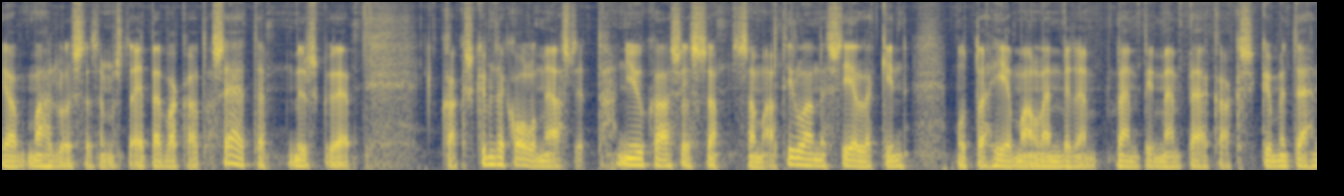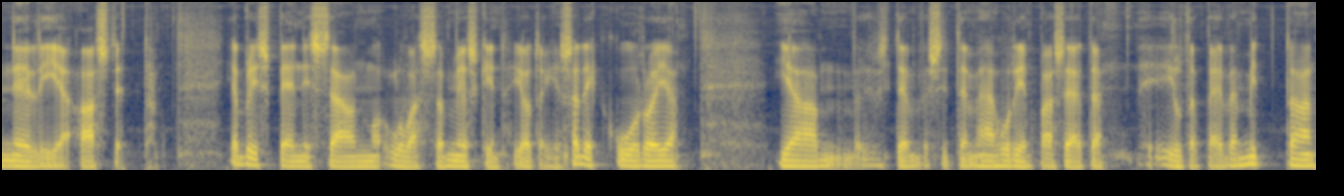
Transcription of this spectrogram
ja mahdollista semmoista epävakaata säätä, myrskyä 23 astetta. Newcastlessa sama tilanne sielläkin, mutta hieman lämpimämpää 24 astetta. Ja Brisbaneissa on luvassa myöskin jotakin sadekuuroja ja sitten, sitten vähän hurjempaa säätä iltapäivän mittaan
